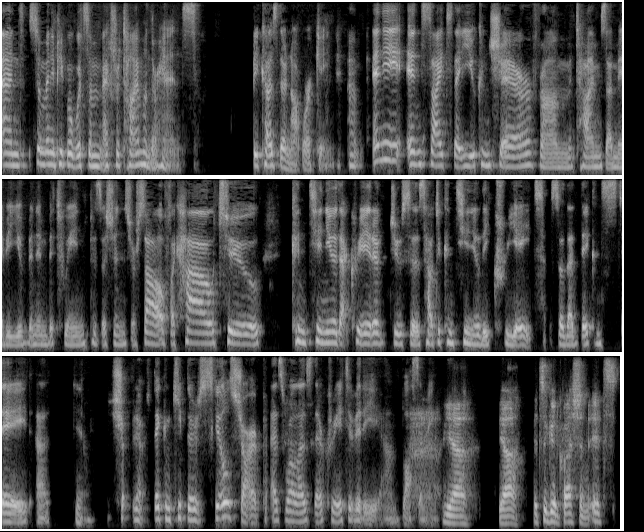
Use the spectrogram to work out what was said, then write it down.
and so many people with some extra time on their hands because they're not working. Um, any insights that you can share from times that maybe you've been in between positions yourself, like how to continue that creative juices, how to continually create so that they can stay, uh, you know, sh- you know, they can keep their skills sharp as well as their creativity um, blossoming. Yeah, yeah, it's a good question. It's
